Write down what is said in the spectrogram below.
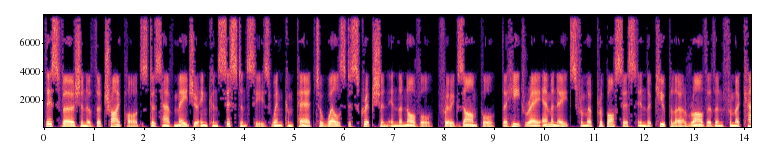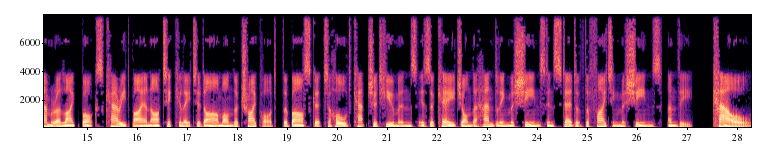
This version of the tripods does have major inconsistencies when compared to Wells' description in the novel, for example, the heat ray emanates from a proboscis in the cupola rather than from a camera-like box carried by an articulated arm on the tripod, the basket to hold captured humans is a cage on the handling machines instead of the fighting machines, and the cowl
